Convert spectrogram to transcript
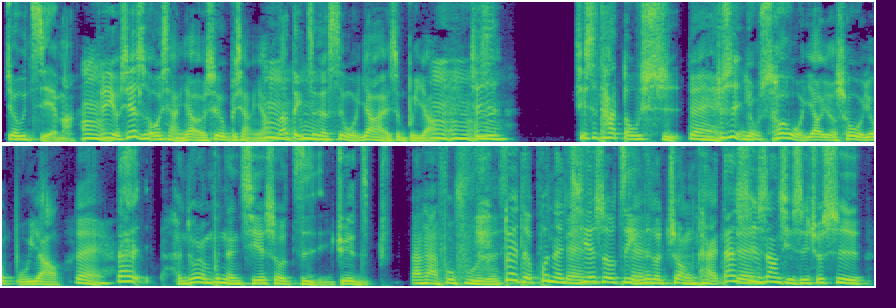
纠结嘛，嗯，就有些时候我想要，有些时候不想要，到底这个是我要还是不要？嗯，其实其实它都是对，就是有时候我要，有时候我又不要，对。但很多人不能接受自己，觉得反反复复的，对的，不能接受自己那个状态。但事实上，其实就是。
